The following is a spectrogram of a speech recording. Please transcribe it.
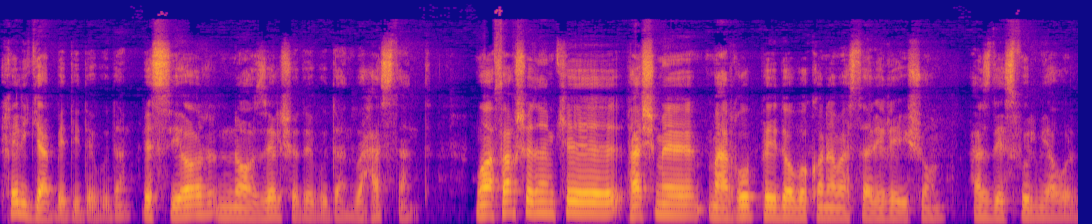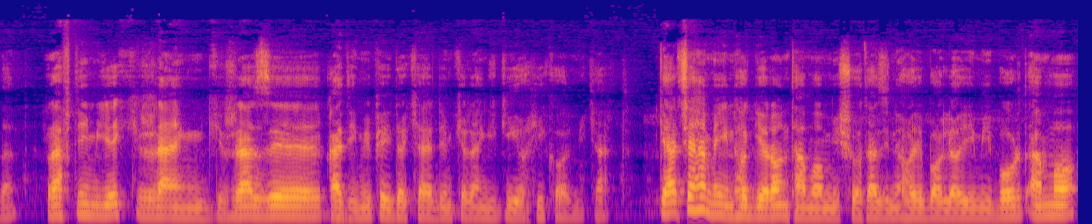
خیلی گب دیده بودم بسیار نازل شده بودند و هستند. موفق شدم که پشم مرغوب پیدا بکنم از طریق ایشون. از دسفول می آوردن. رفتیم یک رنگ رز قدیمی پیدا کردیم که رنگ گیاهی کار می کرد. گرچه همه اینها گران تمام می شد از اینه های بالایی می برد اما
